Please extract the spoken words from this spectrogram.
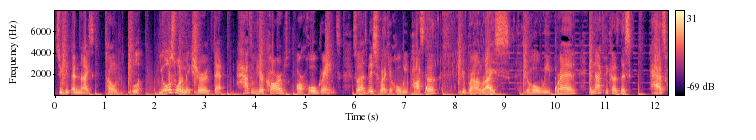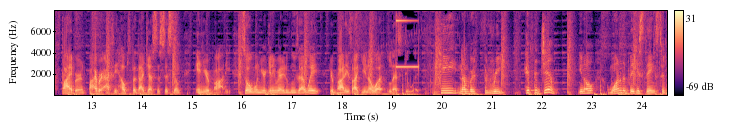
so you get that nice toned look. You also want to make sure that half of your carbs are whole grains. So that's basically like your whole wheat pasta, your brown rice, your whole wheat bread, and that's because this has fiber and fiber actually helps the digestive system in your body. So when you're getting ready to lose that weight, your body's like, you know what, let's do it. Key number three, hit the gym. You know, one of the biggest things to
